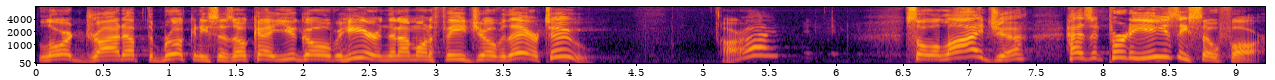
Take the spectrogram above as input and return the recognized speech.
Lord dried up the brook and he says, Okay, you go over here and then I'm going to feed you over there too. All right. So Elijah has it pretty easy so far.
